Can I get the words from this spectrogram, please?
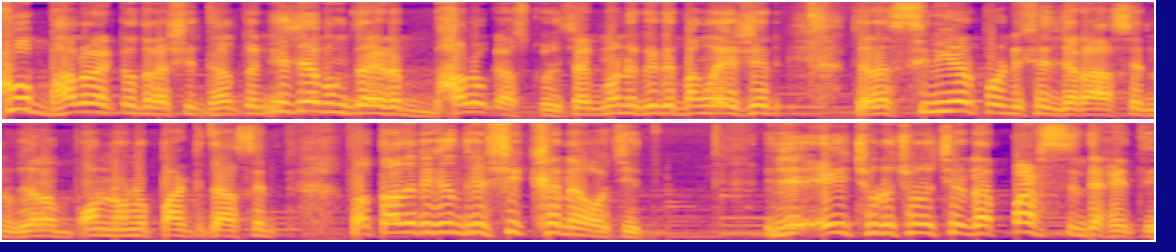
খুব ভালো একটা তারা সিদ্ধান্ত নিয়েছে এবং তারা এটা ভালো কাজ করেছে। আমি মনে করি বাংলাদেশের যারা সিনিয়র পলিটিশিয়ান যারা আছেন, যারা অন্য অন্য পার্টিতে আছেন বা তাদের এখান থেকে শিক্ষা নেওয়া উচিত। যে এই ছোট ছোট ছেলেরা পারছে দেখাইতে।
